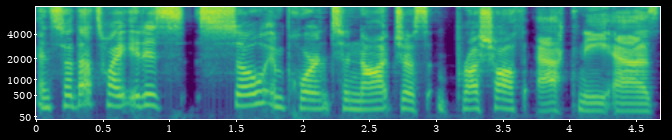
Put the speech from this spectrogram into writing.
And so that's why it is so important to not just brush off acne as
